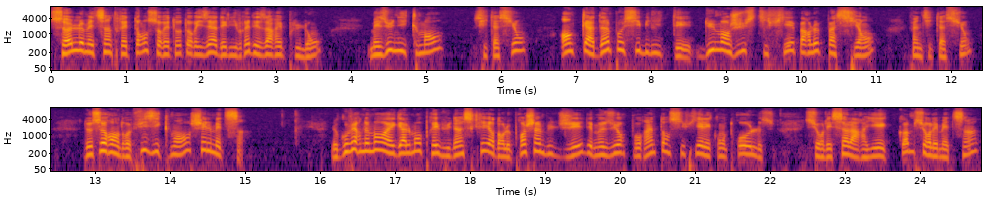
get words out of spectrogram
Seul le médecin traitant serait autorisé à délivrer des arrêts plus longs, mais uniquement, en cas d'impossibilité dûment justifiée par le patient, fin de citation, de se rendre physiquement chez le médecin. Le gouvernement a également prévu d'inscrire dans le prochain budget des mesures pour intensifier les contrôles sur les salariés comme sur les médecins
